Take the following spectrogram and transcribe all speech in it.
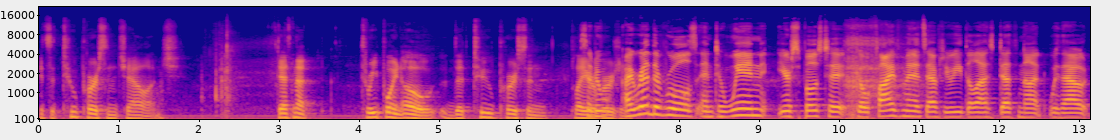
It's a two-person challenge. Death Nut 3.0, the two-person player so to, version. I read the rules, and to win, you're supposed to go five minutes after you eat the last death nut without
